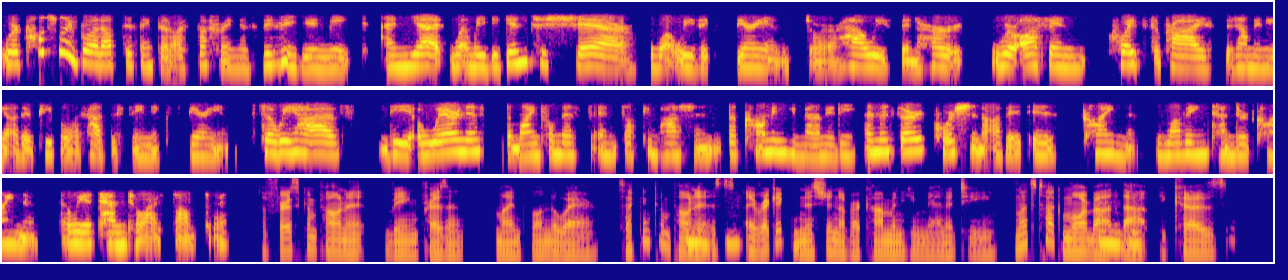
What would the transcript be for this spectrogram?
we're culturally brought up to think that our suffering is very unique. And yet, when we begin to share what we've experienced or how we've been hurt, we're often quite surprised at how many other people have had the same experience. So we have the awareness, the mindfulness and self compassion, the common humanity. And the third portion of it is kindness, loving, tender kindness that we attend to ourselves with. The first component being present, mindful, and aware. Second component mm-hmm. is a recognition of our common humanity. Let's talk more about mm-hmm. that because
